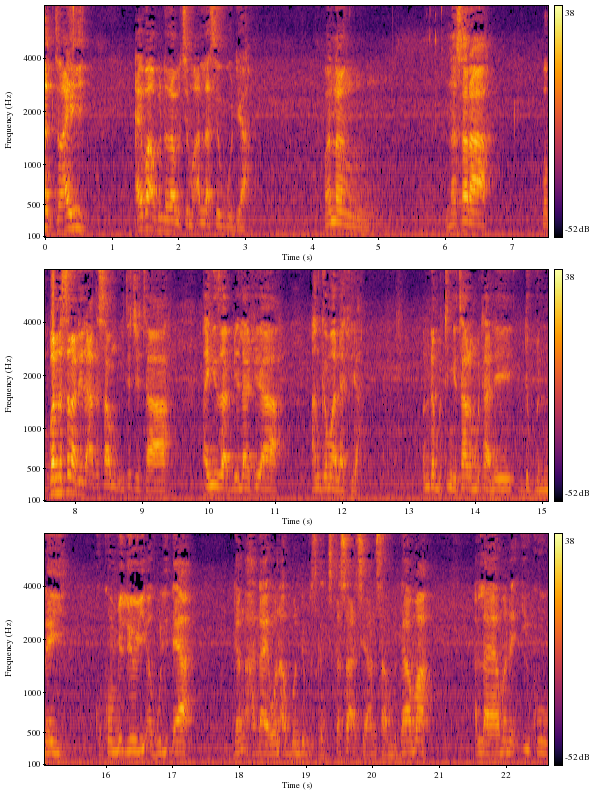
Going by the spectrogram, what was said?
to ai ai ba abin da za mu ce ma Allah sai godiya. Wannan nasara babban nasara dai da aka samu ita ce ta an yi zaɓe lafiya an gama lafiya. Wanda mutum ya tara mutane dubunnai ko kuma miliyoyi a guri ɗaya don a haɗa wani abun da fuskanci ƙasa a ce an samu dama. Allah ya mana iko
